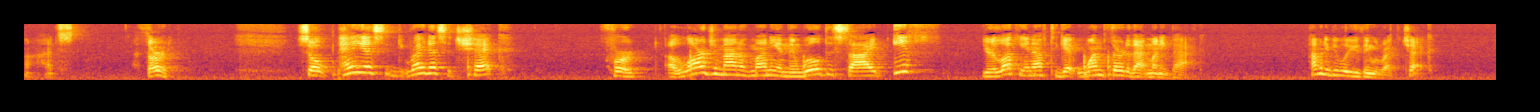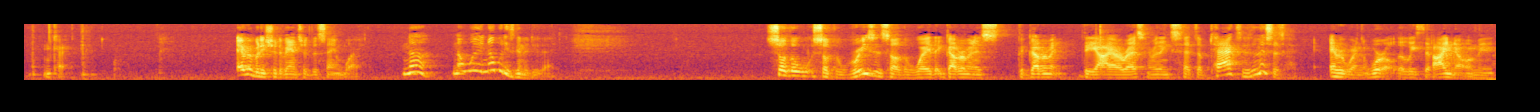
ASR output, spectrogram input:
uh, That's a third. So pay us, write us a check for a large amount of money, and then we'll decide if you're lucky enough to get one third of that money back. How many people do you think would write the check? Okay. Everybody should have answered the same way. No, no way, nobody's going to do that. So the so the reason so the way that government is the government the IRS and everything sets up taxes and this is everywhere in the world at least that I know I mean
